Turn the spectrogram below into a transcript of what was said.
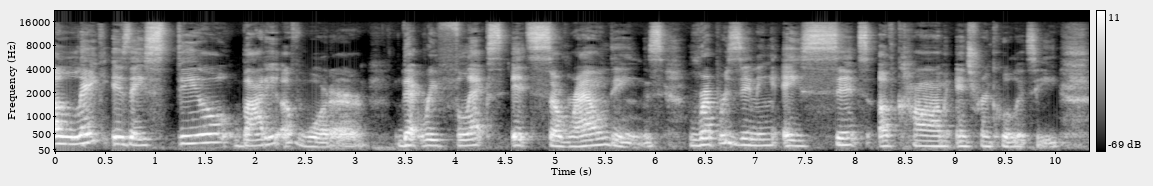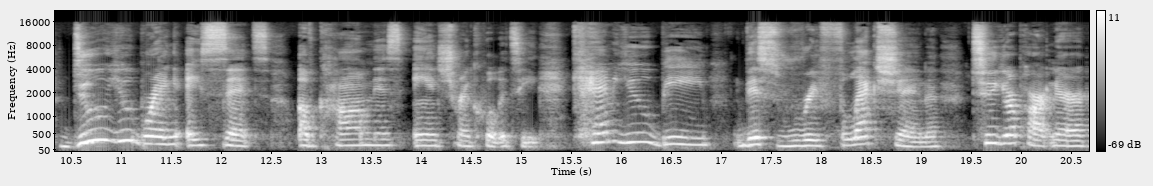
A lake is a still body of water that reflects its surroundings, representing a sense of calm and tranquility. Do you bring a sense of calmness and tranquility? Can you be this reflection to your partner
